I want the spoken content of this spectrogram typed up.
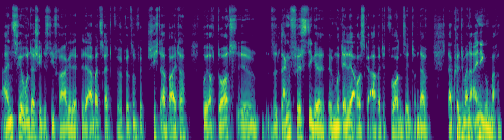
Der einzige Unterschied ist die Frage der, der Arbeitszeitverkürzung für Schichtarbeiter, wo auch dort äh, so langfristige äh, Modelle ausgearbeitet worden sind. Und da, da könnte man eine Einigung machen.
